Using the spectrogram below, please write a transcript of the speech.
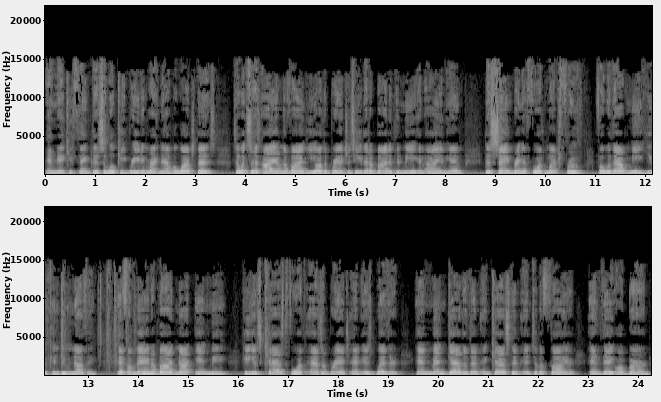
and make you think this. So we'll keep reading right now, but watch this. So it says, I am the vine, ye are the branches. He that abideth in me, and I in him, the same bringeth forth much fruit. For without me you can do nothing. If a man abide not in me, he is cast forth as a branch and is withered, and men gather them and cast them into the fire, and they are burned.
